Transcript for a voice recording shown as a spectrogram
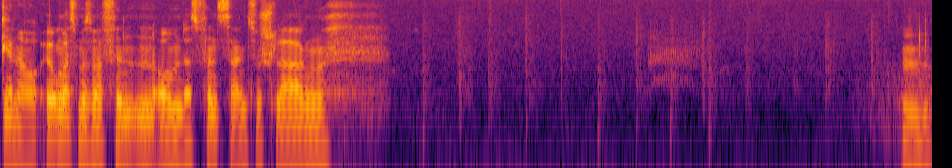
Genau, irgendwas müssen wir finden, um das Fenster einzuschlagen. Hm,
